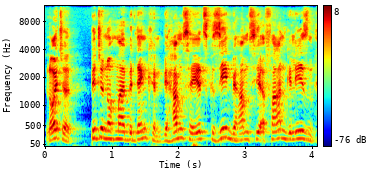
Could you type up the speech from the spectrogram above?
Leute, bitte nochmal bedenken, wir haben es ja jetzt gesehen, wir haben es hier erfahren, gelesen.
